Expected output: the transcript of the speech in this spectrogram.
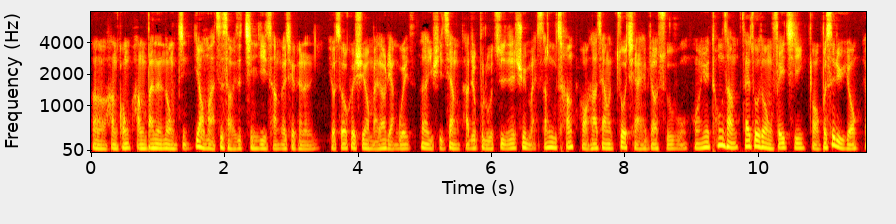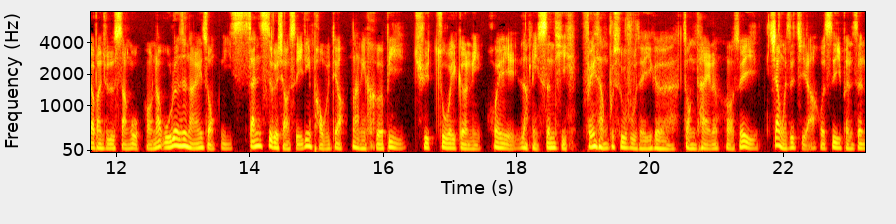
呃航空航班的那种经，要么至少也是经济舱，而且可能有时候会需要买到两位置。那与其这样，他就不如直接去买商务舱哦，他这样坐起来也比较舒服哦。因为通常在坐这种飞机哦，不是旅游，要不然就是商务哦。那无论是哪一种，你三四个小时一定跑不掉，那你何必去做一个你会让你身体非常不舒服？的一个状态呢，哦，所以像我自己啊，我自己本身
